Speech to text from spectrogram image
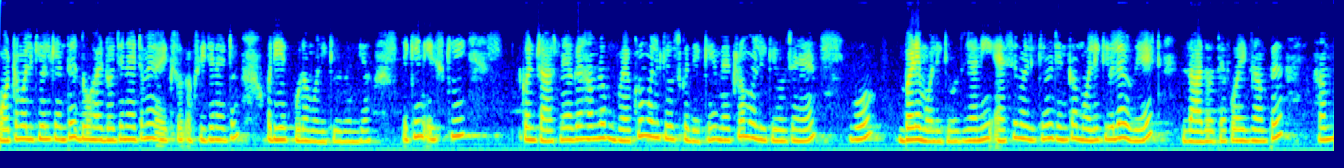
वाटर मोलिक्यूल के अंदर दो हाइड्रोजन आइटम है और एक ऑक्सीजन आइटम और ये एक पूरा मोलिक्यूल बन गया। लेकिन इसकी कंट्रास्ट में अगर हम लोग मैक्रो मोलिक्यूल्स को देखें मैक्रो मोलिक्यूल जो हैं, वो बड़े मोलिक्यूल्स यानी ऐसे मोलिक्यूल जिनका मोलिक्यूलर वेट ज़्यादा होता है। फॉर एग्ज़ाम्पल हम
